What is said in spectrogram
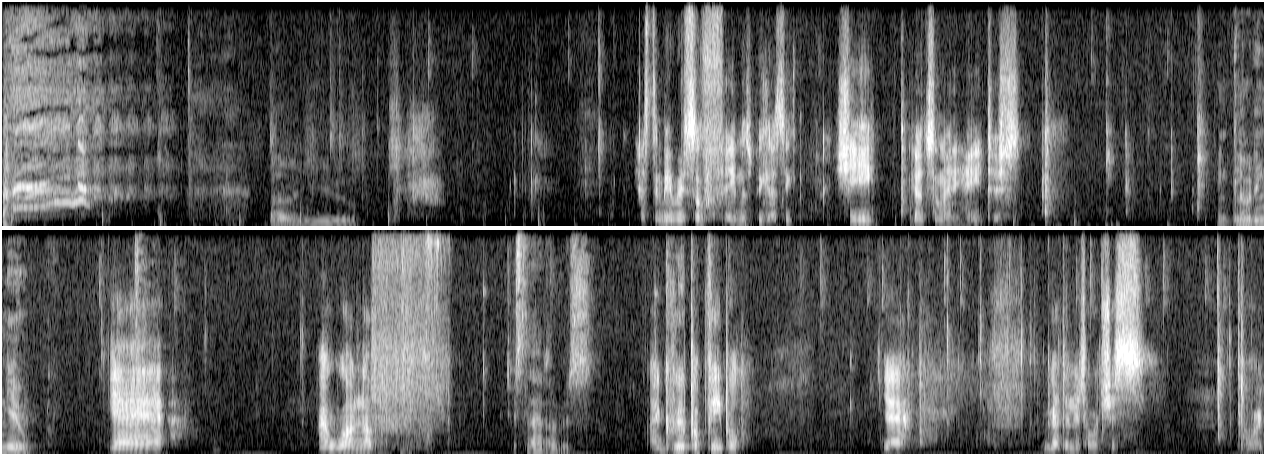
Oh, you. Justin Bieber is so famous because he, she got so many haters. Including you. Yeah. I one of Is that obvious? a group of people. Yeah. We got any torches? Torch.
